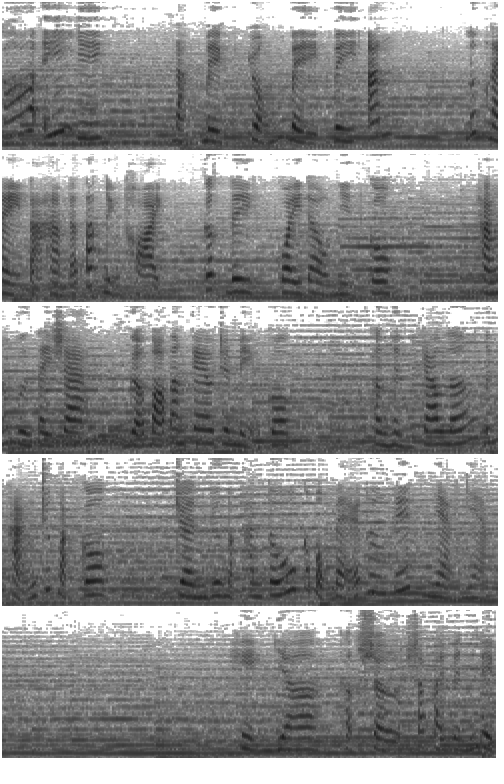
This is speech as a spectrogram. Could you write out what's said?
có ý gì? Đặc biệt chuẩn bị vì anh. Lúc này tạ hàm đã tắt điện thoại, cất đi, quay đầu nhìn cô. Hắn vươn tay ra, gỡ bỏ băng keo trên miệng cô. Thân hình cao lớn đứng thẳng trước mặt cô. Trên gương mặt thanh tú có một vẻ thương tiếc nhàn nhạt. Hiện giờ thật sự sắp phải vĩnh biệt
